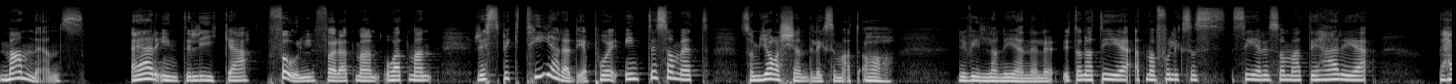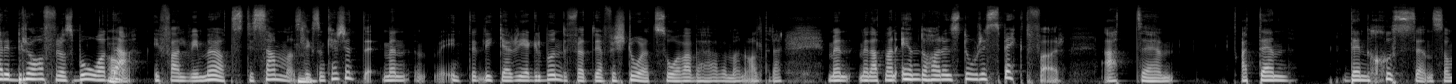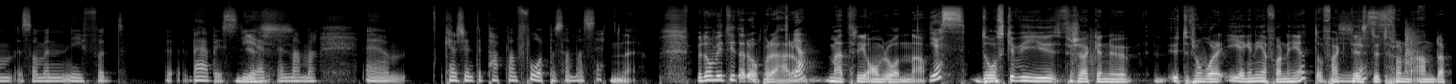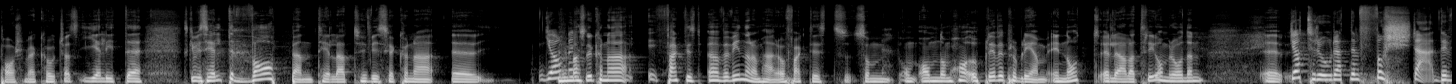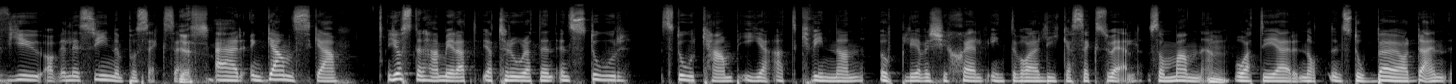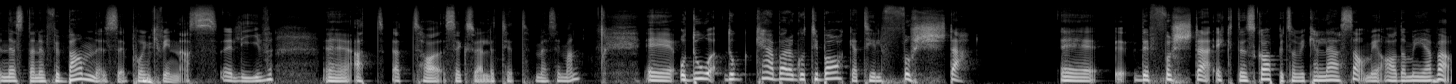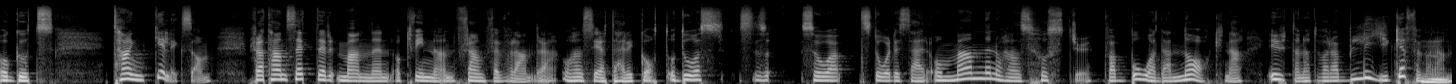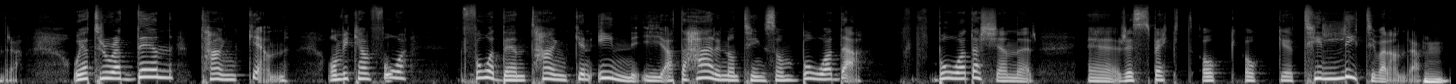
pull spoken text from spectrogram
mannens är inte lika full för att man, och att man respekterar det på, inte som ett, som jag kände liksom att, ah, nu vill han igen, eller, utan att det är, att man får liksom se det som att det här är, det här är bra för oss båda Ja. ifall vi möts tillsammans. Mm. Liksom. Kanske inte, men inte lika regelbundet för att jag förstår att sova behöver man och allt det där. Men, men att man ändå har en stor respekt för att, eh, att den, den skjutsen som, som en nyfödd bebis ger Yes. en mamma, eh, kanske inte pappan får på samma sätt. nej. Men om vi tittar då på det här, då, Ja. de här tre områdena. Yes. Då ska vi ju försöka nu utifrån vår egen erfarenhet och faktiskt Yes. utifrån andra par som vi har coachats ge lite, ska vi säga lite vapen till att hur vi ska kunna eh, Ja, hur men, man skulle kunna faktiskt övervinna de här och faktiskt som, om, om de har, upplever problem i något eller alla tre områden. Eh, Jag tror att den första, the view of, eller synen på sexet, Yes. är en ganska, just den här med att jag tror att en, en stor, stor kamp är att kvinnan upplever sig själv inte vara lika sexuell som mannen. Mm. Och att det är något, en stor börda, en, nästan en förbannelse på en kvinnas eh, liv. Eh, att, att ha sexualitet med sin man. Eh, och då, då kan jag bara gå tillbaka till första eh, det första äktenskapet som vi kan läsa om i Adam och Eva och Guds tanke liksom. För att han sätter mannen och kvinnan framför varandra och han ser att det här är gott. Och då så, så står det så här, och mannen och hans hustru var båda nakna utan att vara blyga för varandra. Och jag tror att den tanken, om vi kan få, få den tanken in i att det här är någonting som båda, båda känner eh, respekt och, och eh, tillit till varandra. mm,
